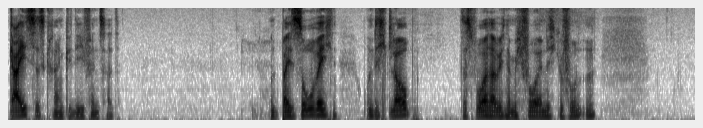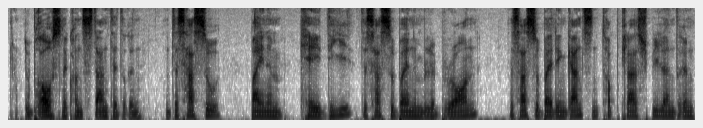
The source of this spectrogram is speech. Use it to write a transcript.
geisteskranke Defense hat. Und bei so welchen, und ich glaube, das Wort habe ich nämlich vorher nicht gefunden, du brauchst eine Konstante drin. Und das hast du bei einem KD, das hast du bei einem LeBron, das hast du bei den ganzen Top-Class-Spielern drin.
